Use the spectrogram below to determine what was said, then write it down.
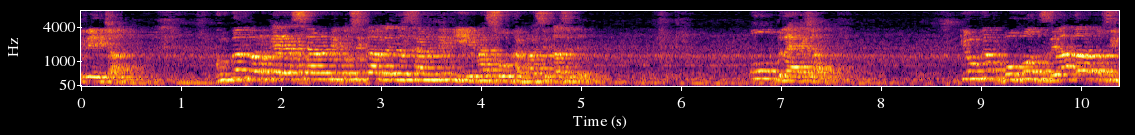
ग्रे ਚੱਲ ਗੂਗਲ ਤੁਹਾਨੂੰ ਕਹਿ ਰਿਹਾ 70 ਤੁਸੀਂ ਕਰ ਲੈਂਦੇ ਹੋ 70 ਕੀ ਹੈ ਮੈਂ 100 ਕਰਨਾ ਸਿੱਧਾ ਸਿੱਧੇ ਉਹ ਬਲੈਕ ਚੱਲ ਕਿਉਂਕਿ ਬਹੁਤ ਜ਼ਿਆਦਾ ਤੁਸੀਂ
